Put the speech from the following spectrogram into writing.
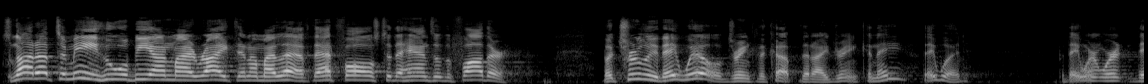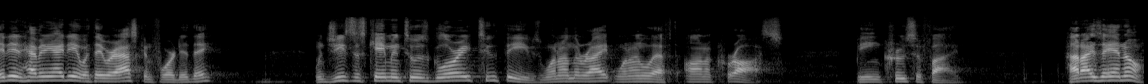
It's not up to me who will be on my right and on my left. That falls to the hands of the Father. But truly, they will drink the cup that I drink. And they, they would. But they weren't, they didn't have any idea what they were asking for, did they? When Jesus came into his glory, two thieves, one on the right, one on the left, on a cross, being crucified. How did Isaiah know?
